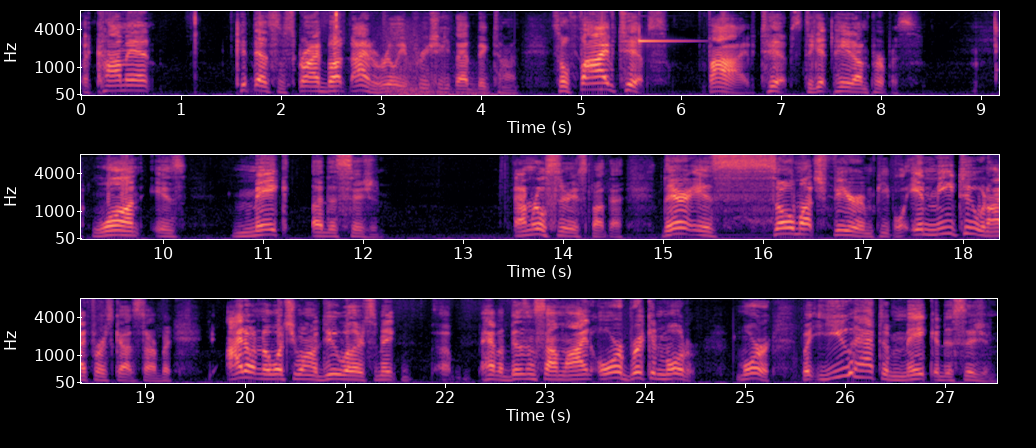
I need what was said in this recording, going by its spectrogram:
a comment, hit that subscribe button. I'd really appreciate that big time. So, five tips, five tips to get paid on purpose. One is make a decision. I'm real serious about that. There is so much fear in people, in me too, when I first got started. But I don't know what you want to do, whether it's make uh, have a business online or brick and mortar, mortar. But you have to make a decision.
